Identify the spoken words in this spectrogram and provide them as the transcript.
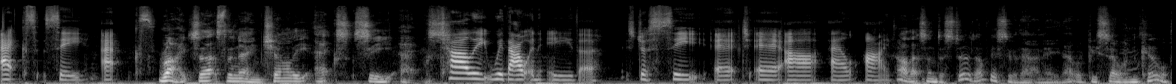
XCX. Right. So that's the name. Charli XCX. Charli without an E either. It's just C H A R L I. Oh, that's understood. Obviously, without an E, that would be so uncool.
